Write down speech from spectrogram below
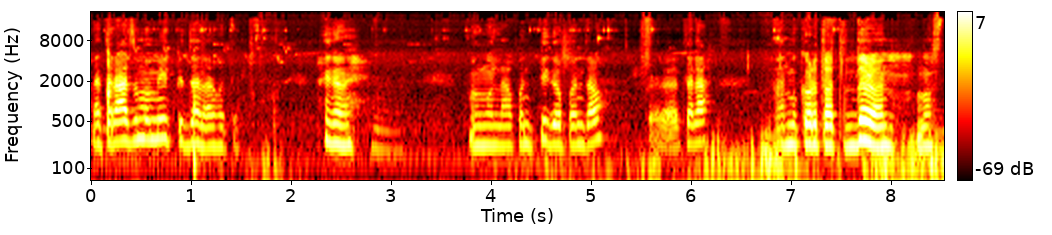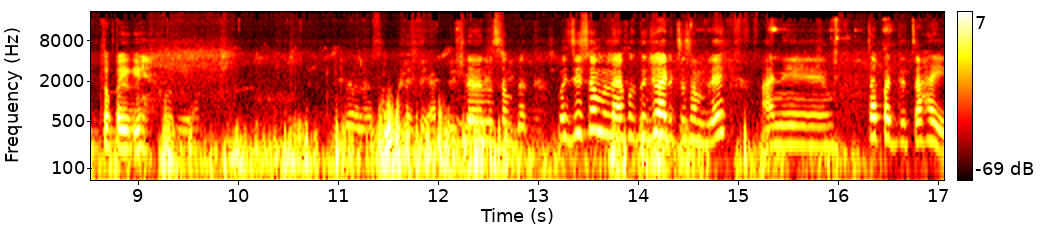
नाहीतर आज मम्मी एकटीच जाणार होते. हे का नाही? मग म्हणलं आपण तिघं पण जाऊ. तर चला. आम्ही करतो आता दळण मस्तपैकी. दळण संपलं. म्हणजे संपलं नाही फक्त ज्वारीचं संपलंय. आणि चपातीचं आहे.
